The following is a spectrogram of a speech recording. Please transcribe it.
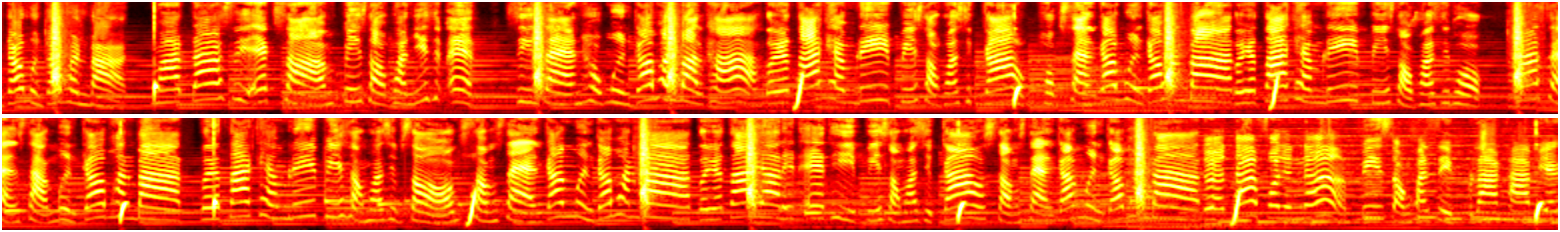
199,000 บาท Mazda CX3 ปี 2021 469,000 บาทค่ะ Toyota Camry ปี 2019 699,000 บาท Toyota Camry ปี 2016 539,000 บาท Toyota Camry ปี 2012 299,000 บาท Toyota Yaris AT ปี 2019 299,000 บาท Toyota Fortuner ปี 2010 ราคาเพียง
